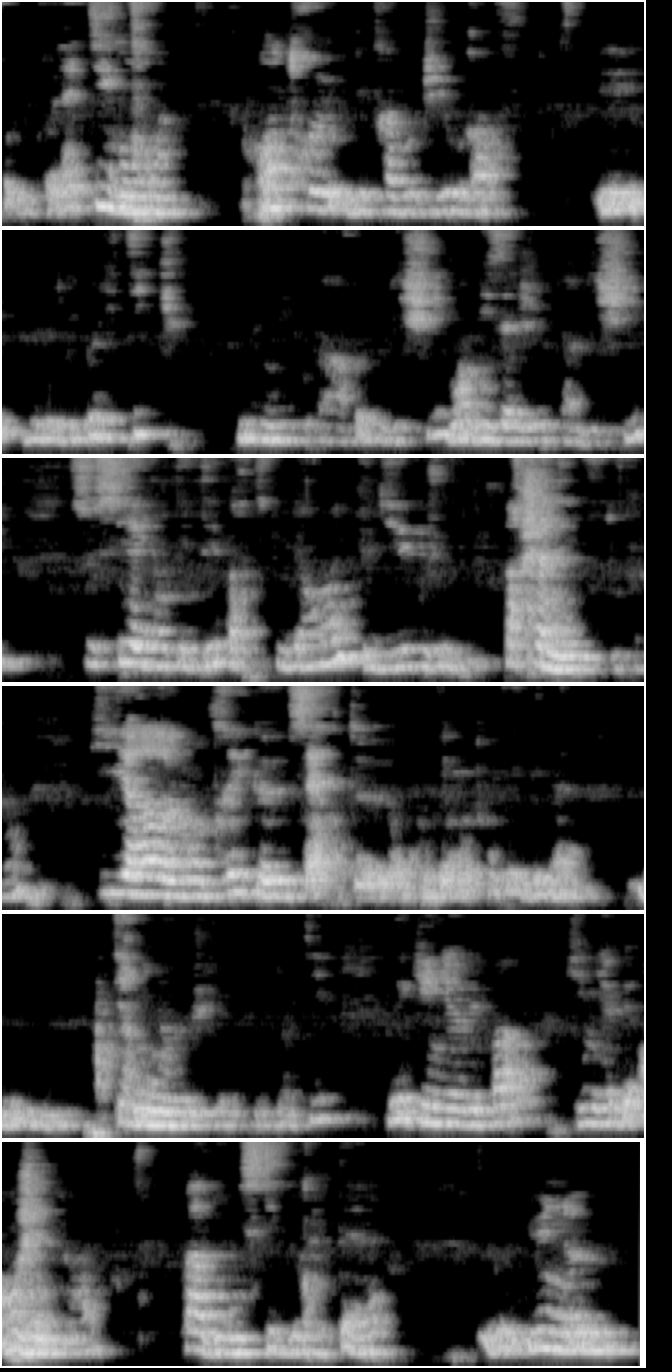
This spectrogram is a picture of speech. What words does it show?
relative au moins entre les travaux de géographes et les politiques menés par Vichy ou envisagées par Vichy, ceci ayant été particulièrement étudié par Chanel, qui a montré que certes, on pouvait retrouver des mêmes terminologies mais qu'il n'y avait pas, qu'il n'y avait en général pas de mystique de la Terre, euh, une,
